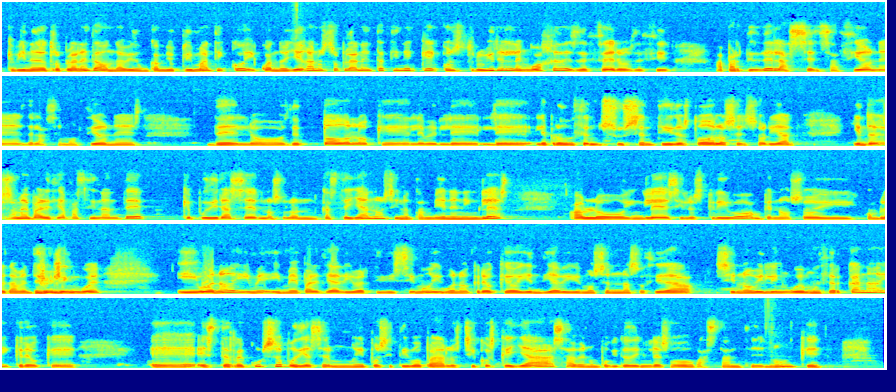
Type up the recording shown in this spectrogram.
que viene de otro planeta donde ha habido un cambio climático y cuando llega a nuestro planeta tiene que construir el lenguaje desde cero, es decir, a partir de las sensaciones, de las emociones, de, los, de todo lo que le, producen sus sentidos, todo lo sensorial. Y entonces eso me parecía fascinante que pudiera ser no solo en castellano, sino también en inglés. Hablo inglés y lo escribo, aunque no soy completamente bilingüe. Y bueno, y me, y me parecía divertidísimo. Y bueno, creo que hoy en día vivimos en una sociedad, si no bilingüe, muy cercana y creo que eh, este recurso podía ser muy positivo para los chicos que ya saben un poquito de inglés o bastante, ¿no? Que,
